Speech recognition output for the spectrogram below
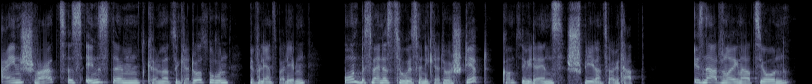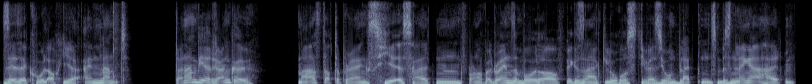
ein schwarzes Instant können wir uns eine Kreatur suchen. Wir verlieren zwei Leben. Und bis zum Ende des Zuges, wenn die Kreatur stirbt, kommt sie wieder ins Spiel, und zwar getappt. Ist eine Art von Regeneration. Sehr, sehr cool. Auch hier ein Land. Dann haben wir Rankel. Master of the Pranks. Hier ist halt ein Front of Eldraine-Symbol drauf. Wie gesagt, Lurus, die Version bleibt uns ein bisschen länger erhalten.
